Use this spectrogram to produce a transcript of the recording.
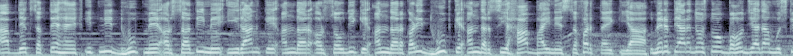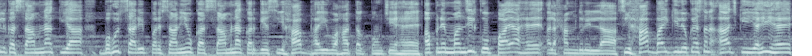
आप देख सकते हैं, इतनी धूप में और सर्दी में ईरान के अंदर और सऊदी के अंदर, कड़ी धूप के अंदर सिहाब भाई ने सफ़र तय किया। तो मेरे प्यारे दोस्तों, बहुत ज़्यादा मुश्किल का सामना किया, बहुत सारी परेशानियों का सामना करके सिहाब भाई वहाँ तक पहुँचे हैं। अपने मंजिल को पाया है, अल्हम्दुलिल्लाह। सिहाब भाई की लोकेशन आज की यही है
